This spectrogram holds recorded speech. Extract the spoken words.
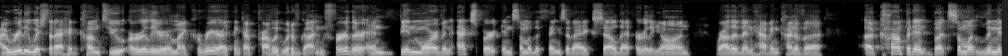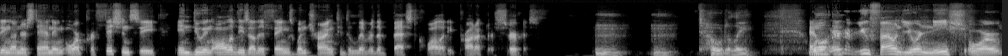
I really wish that I had come to earlier in my career. I think I probably would have gotten further and been more of an expert in some of the things that I excelled at early on, rather than having kind of a, a competent but somewhat limiting understanding or proficiency in doing all of these other things when trying to deliver the best quality product or service. Mm, mm, totally. And well, where have you found your niche, or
